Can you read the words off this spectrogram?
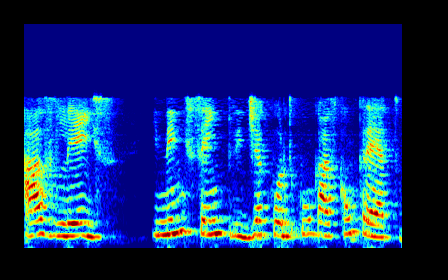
as leis e nem sempre de acordo com o caso concreto.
